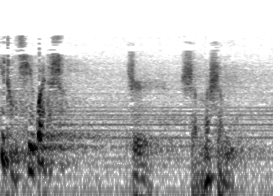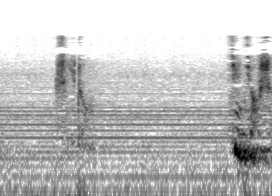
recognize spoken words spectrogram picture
一种奇怪的声音。是什么声音？是一种尖叫声。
